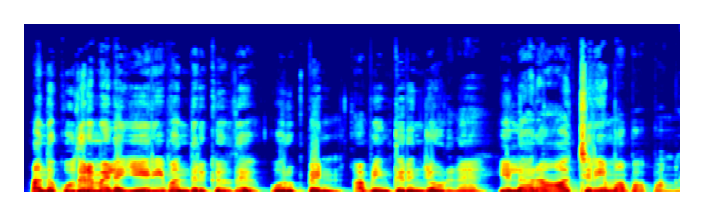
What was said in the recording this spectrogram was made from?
அந்த குதிரை மேலே ஏறி வந்திருக்கிறது ஒரு பெண் அப்படின்னு தெரிஞ்ச உடனே எல்லாரும் ஆச்சரியமாக பார்ப்பாங்க.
